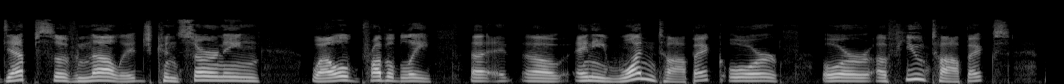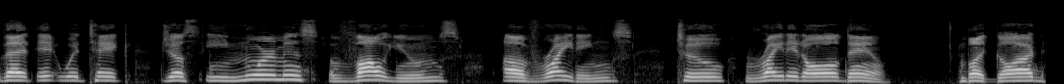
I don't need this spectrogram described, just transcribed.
depths of knowledge concerning, well, probably uh, uh, any one topic or or a few topics that it would take just enormous volumes of writings to write it all down. But God,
